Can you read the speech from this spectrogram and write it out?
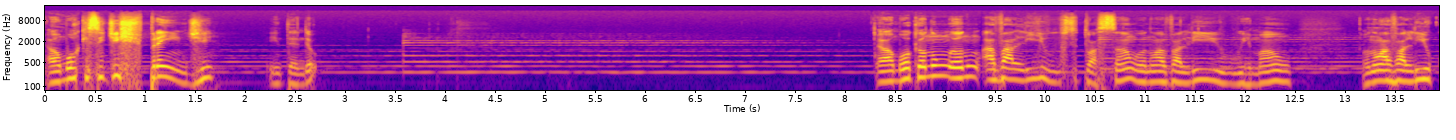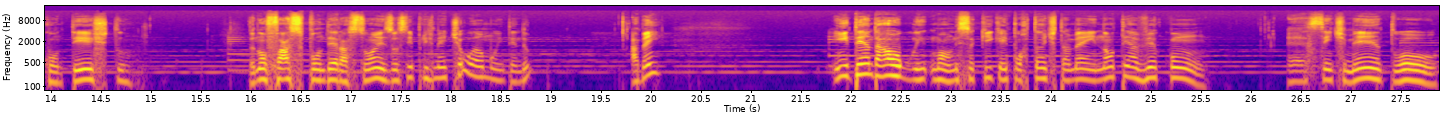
É um amor que se desprende, entendeu? É um amor que eu não, eu não avalio situação, eu não avalio o irmão, eu não avalio o contexto, eu não faço ponderações, eu simplesmente eu amo, entendeu? Amém? E entenda algo, irmão, nisso aqui que é importante também, não tem a ver com é, sentimento ou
